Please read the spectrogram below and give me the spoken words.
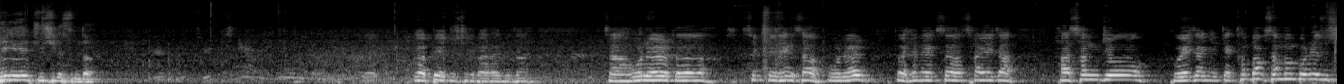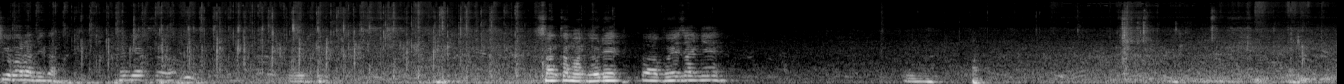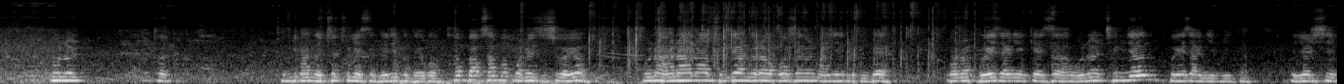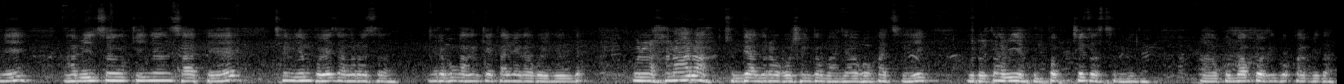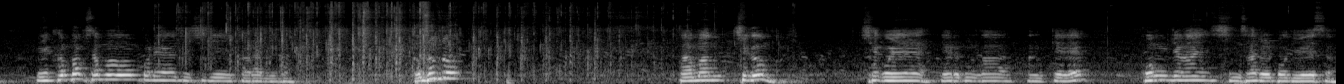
진행해 주시겠습니다. 이거 빼주시기 바랍니다. 자, 오늘 그 식신 행사, 오늘 또 협약서 사회자 하상주 부회장님께 큰 박수 한번 보내주시기 바랍니다. 협약서. 잠깐만, 우리 어, 부회장님. 음. 오늘 또 거 저쪽에서 내리면 되고 큰 박수 한번 보내주시고요. 오늘 하나하나 준비하느라 고생을 많이 했는데 오늘 부회장님께서 오늘 청년 부회장입니다. 열심히 아민수 기념사태 청년 부회장으로서 여러분과 함께 달려가고 있는데 오늘 하나하나 준비하느라 고생도 많이 하고 같이 오늘 땀이 흠뻑 젖었습니다. 아, 고맙고 행복합니다. 네, 큰 박수 한번 보내주시기 바랍니다. 감사합니다. 다만 지금 최고의 여러분과 함께 공정한 심사를 보기 위해서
